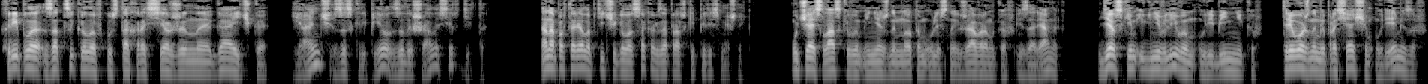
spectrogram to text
Хрипло зацикала в кустах рассерженная гаечка, и Анч заскрипел, задышала сердито. Она повторяла птичьи голоса, как заправский пересмешник. Учась ласковым и нежным нотам у лесных жаворонков и зарянок, дерзким и гневливым у рябинников, тревожным и просящим у ремезов,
